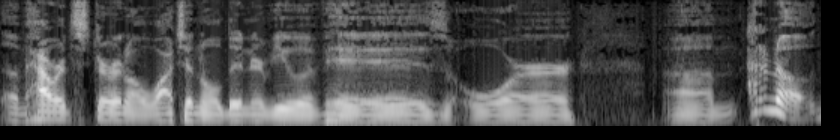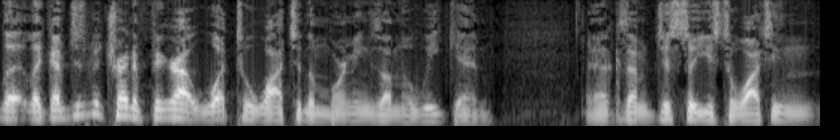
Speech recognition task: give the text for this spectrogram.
of Howard Stern. I'll watch an old interview of his, or um, I don't know. Like I've just been trying to figure out what to watch in the mornings on the weekend because uh, I'm just so used to watching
